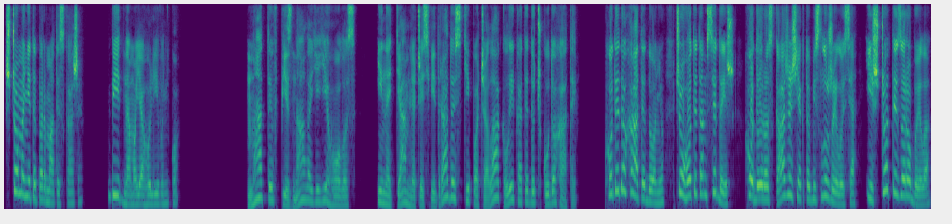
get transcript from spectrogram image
Що мені тепер мати скаже? Бідна моя голівонько. Мати впізнала її голос і, не тямлячись від радості, почала кликати дочку до хати. Ходи до хати, доню, чого ти там сидиш? Ходи розкажеш, як тобі служилося, і що ти заробила.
